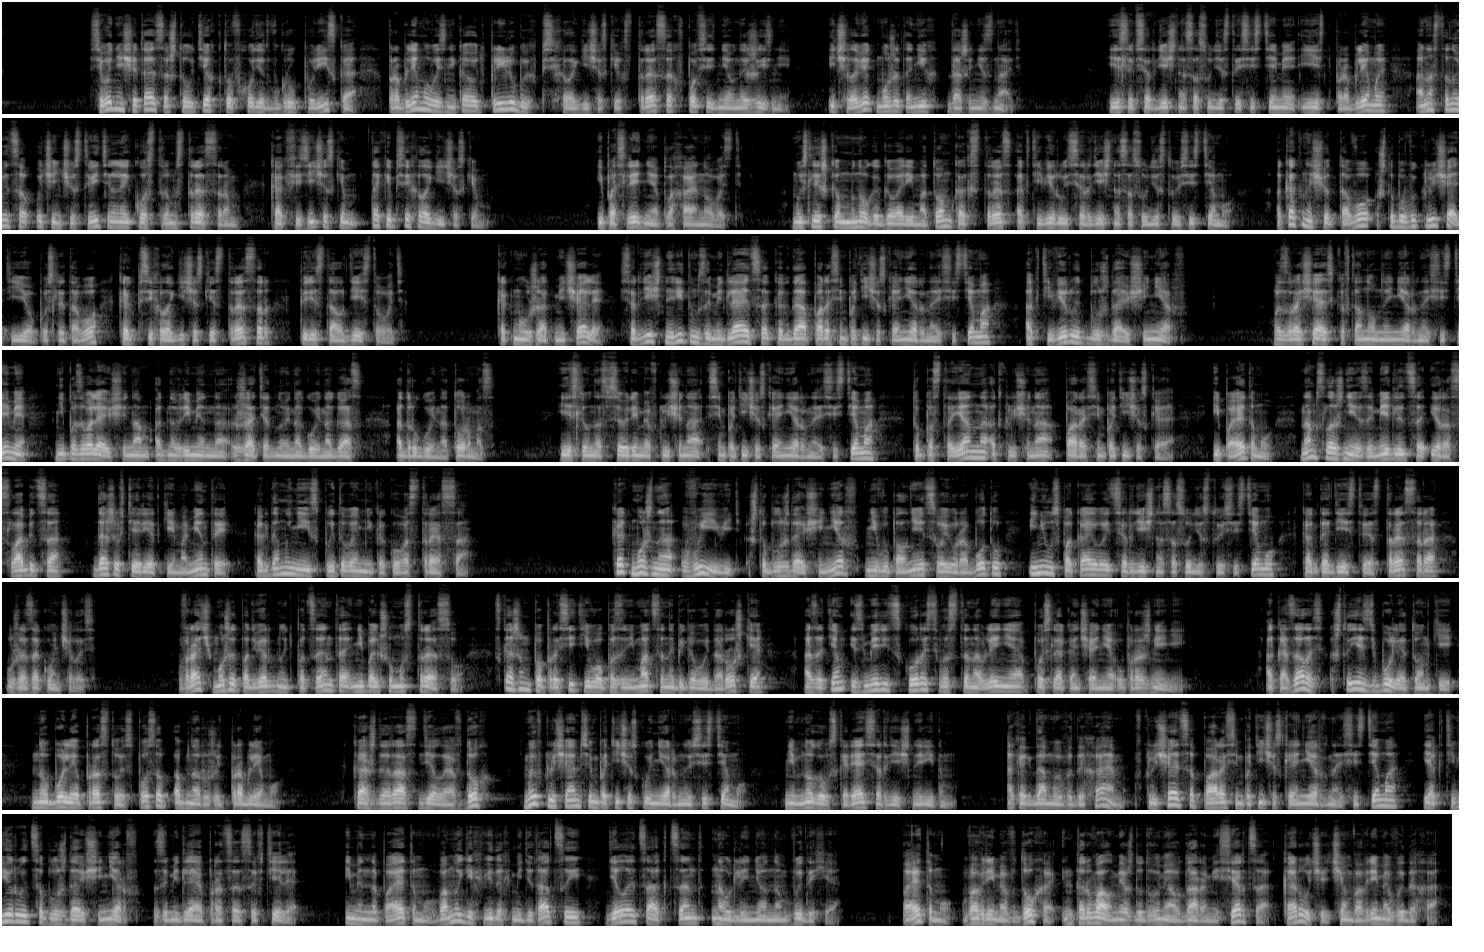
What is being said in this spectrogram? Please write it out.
Сегодня считается, что у тех, кто входит в группу риска, проблемы возникают при любых психологических стрессах в повседневной жизни, и человек может о них даже не знать. Если в сердечно-сосудистой системе есть проблемы, она становится очень чувствительной к острым стрессорам, как физическим, так и психологическим. И последняя плохая новость. Мы слишком много говорим о том, как стресс активирует сердечно-сосудистую систему – а как насчет того, чтобы выключать ее после того, как психологический стрессор перестал действовать? Как мы уже отмечали, сердечный ритм замедляется, когда парасимпатическая нервная система активирует блуждающий нерв. Возвращаясь к автономной нервной системе, не позволяющей нам одновременно сжать одной ногой на газ, а другой на тормоз, если у нас все время включена симпатическая нервная система, то постоянно отключена парасимпатическая – и поэтому нам сложнее замедлиться и расслабиться даже в те редкие моменты, когда мы не испытываем никакого стресса. Как можно выявить, что блуждающий нерв не выполняет свою работу и не успокаивает сердечно-сосудистую систему, когда действие стрессора уже закончилось? Врач может подвергнуть пациента небольшому стрессу, скажем, попросить его позаниматься на беговой дорожке, а затем измерить скорость восстановления после окончания упражнений. Оказалось, что есть более тонкий, но более простой способ обнаружить проблему. Каждый раз, делая вдох, мы включаем симпатическую нервную систему, немного ускоряя сердечный ритм. А когда мы выдыхаем, включается парасимпатическая нервная система и активируется блуждающий нерв, замедляя процессы в теле. Именно поэтому во многих видах медитации делается акцент на удлиненном выдохе. Поэтому во время вдоха интервал между двумя ударами сердца короче, чем во время выдоха –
